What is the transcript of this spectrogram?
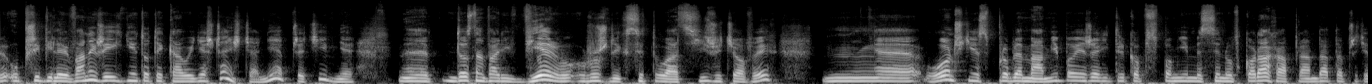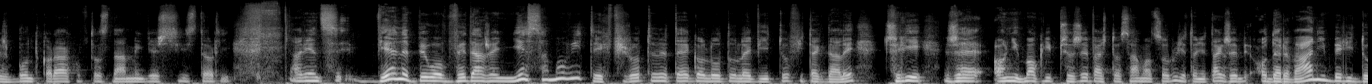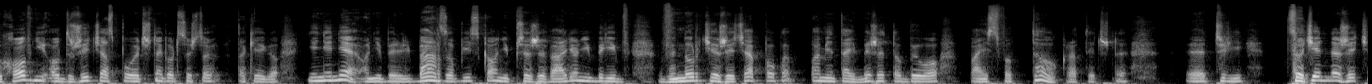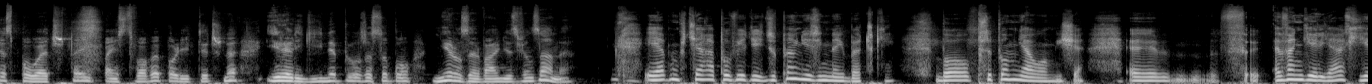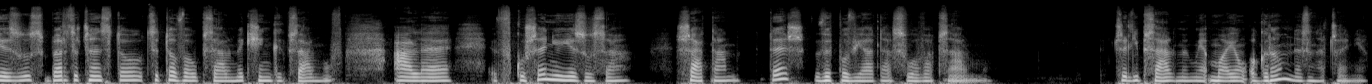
uprzywilejowanych, że ich nie dotykały nieszczęścia. Nie, przeciwnie. Doznawali wielu różnych sytuacji życiowych, łącznie z problemami, bo jeżeli tylko wspomnimy synów Koracha, prawda, to przecież bunt Korachów to znamy gdzieś z historii. A więc wiele było wydarzeń niesamowitych wśród tego ludu Lewitów i tak dalej, czyli że oni mogli przeżywać to samo co ludzie. To nie tak, że oderwani byli duchowni od życia społecznego czy coś takiego. Nie, nie, nie. Oni byli bardzo blisko, oni przeżywali, oni byli w, w nurcie życia. Pamiętajmy, że to było państwo teokratyczne, e, czyli codzienne życie społeczne i państwowe, polityczne i religijne było ze sobą nierozerwalnie związane. Ja bym chciała powiedzieć zupełnie z innej beczki, bo przypomniało mi się, e, w Ewangeliach Jezus bardzo często cytował psalmy, księgę psalmów, ale w kuszeniu Jezusa szatan też wypowiada słowa psalmu czyli psalmy mają ogromne znaczenie.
